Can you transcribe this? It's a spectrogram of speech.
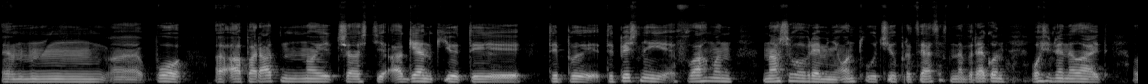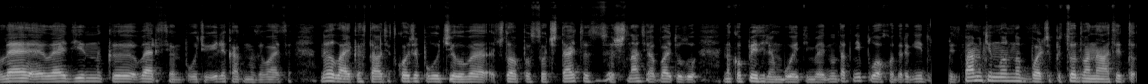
эм, э, по а- аппаратной части агент Q ты, тип- типичный флагман нашего времени. Он получил процессор Snapdragon 8 Gen Lite, Le- Leading версию он получил, или как называется. Ну и лайк оставьте, такой же получил, в, что сочетается с 16 гигабайт узу. накопителем будет иметь. Ну так неплохо, дорогие друзья. Памяти нужно больше, 512, т-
